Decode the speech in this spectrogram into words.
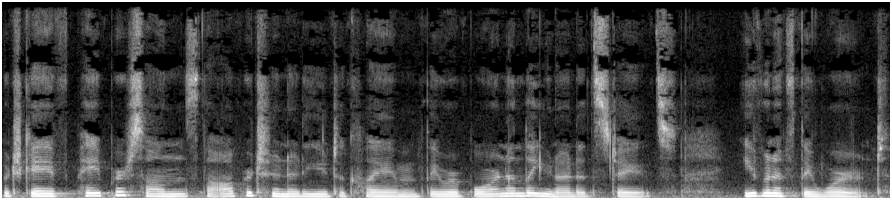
which gave paper sons the opportunity to claim they were born in the United States, even if they weren't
